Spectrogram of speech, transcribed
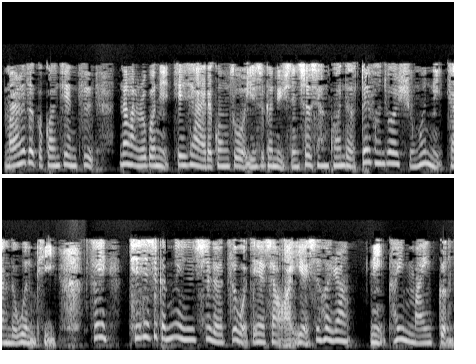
埋了这个关键字。那如果你接下来的工作也是跟旅行社相关的，对方就会询问你这样的问题。所以其实这个面试的自我介绍啊，也是会让你可以埋梗。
